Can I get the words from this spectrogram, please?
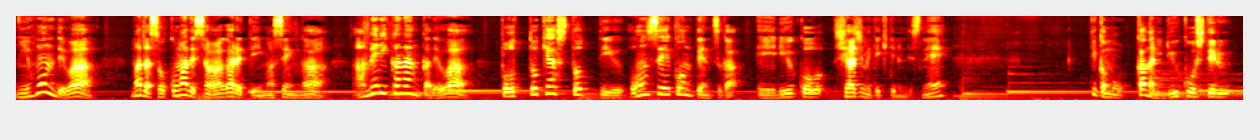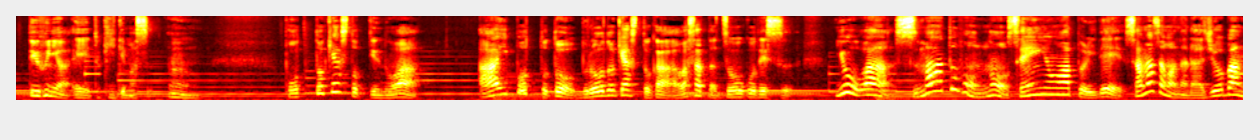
日本ではまだそこまで騒がれていませんがアメリカなんかではポッドキャストっていう音声コンテンツが、え流行し始めてきてるんですね。ていうかもうかなり流行してるっていうふうには、えー、と聞いてます。うん。ポッドキャストっていうのは iPod とブロードキャストが合わさった造語です。要はスマートフォンの専用アプリで様々なラジオ番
